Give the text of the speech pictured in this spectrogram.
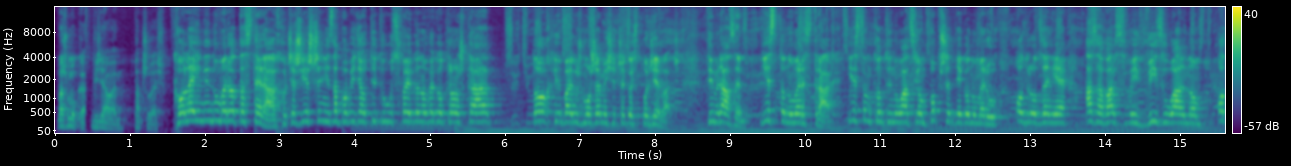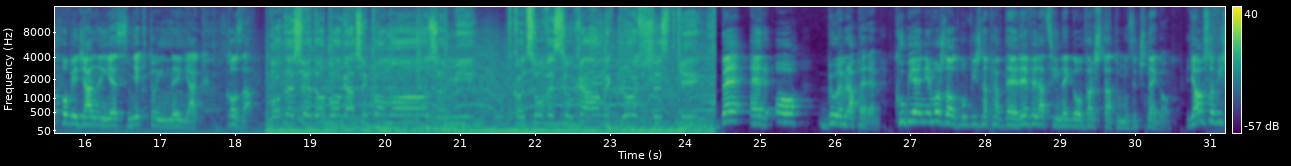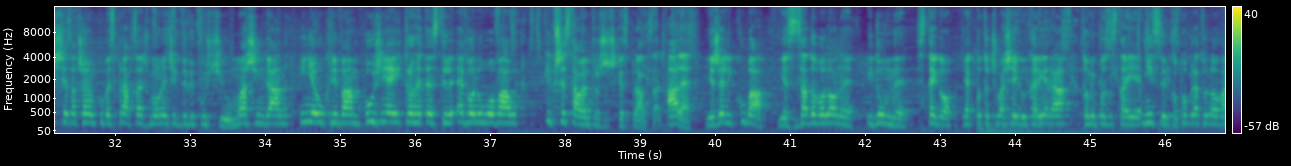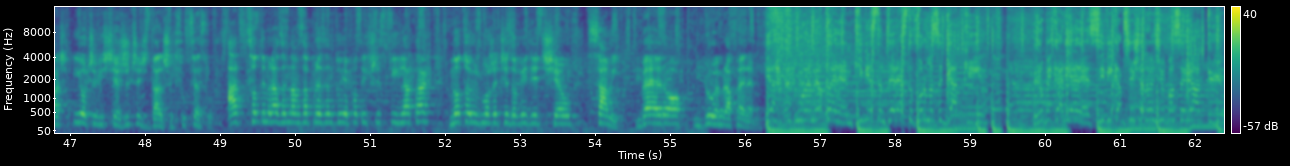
Masz mukę. Widziałem, patrzyłeś. Kolejny numer od Astera, chociaż jeszcze nie zapowiedział tytułu swojego nowego krążka, to chyba już możemy się czegoś spodziewać. Tym razem jest to numer Strach. Jest on kontynuacją poprzedniego numeru Odrodzenie, a za warstwę wizualną odpowiedzialny jest nie kto inny jak Koza. Modlę się do Boga, czy pomoże mi W końcu wysłuchał mych próśb wszystkich BRO byłem raperem. Kubie nie można odmówić naprawdę rewelacyjnego warsztatu muzycznego. Ja osobiście zacząłem Kubę sprawdzać w momencie, gdy wypuścił Machine Gun i nie ukrywam, później trochę ten styl ewoluował i przestałem troszeczkę sprawdzać. Ale jeżeli Kuba jest zadowolony i dumny z tego, jak potoczyła się jego kariera, to mi pozostaje nic tylko pogratulować i oczywiście życzyć dalszych sukcesów. A co tym razem nam zaprezentuje po tych wszystkich latach? No to już możecie dowiedzieć się sami. BRO, byłem raperem. Ja byłem raperem, kim jestem teraz to forma zagadki Robię karierę, z Civica przysiadłem się w Maserati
